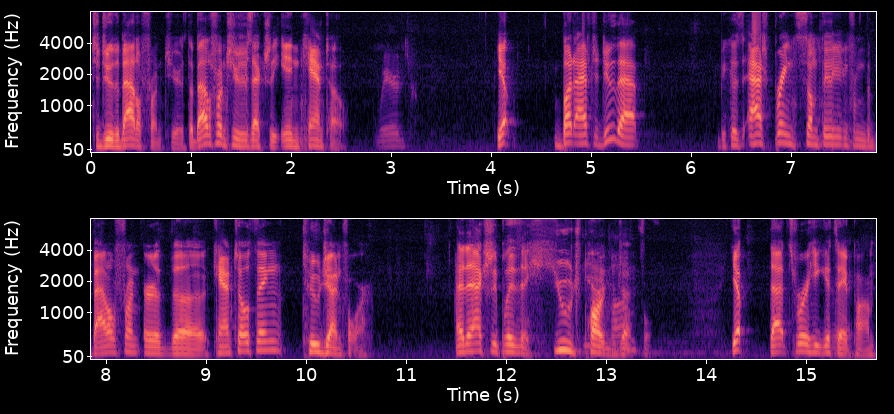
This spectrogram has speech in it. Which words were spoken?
to do the Battle Frontier. The Battle Frontier is actually in Kanto. weird. Yep. But I have to do that because Ash brings something from the Battlefront or the Kanto thing to Gen 4. And it actually plays a huge part in Gen 4. That's where he gets Right. Aipom.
